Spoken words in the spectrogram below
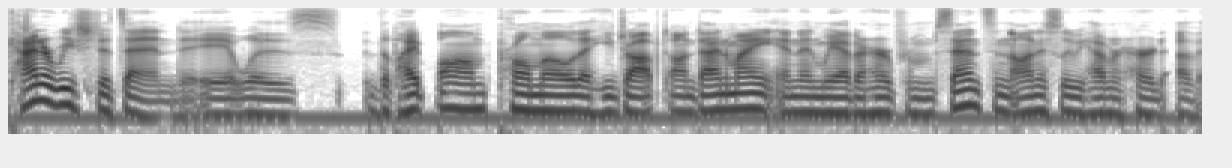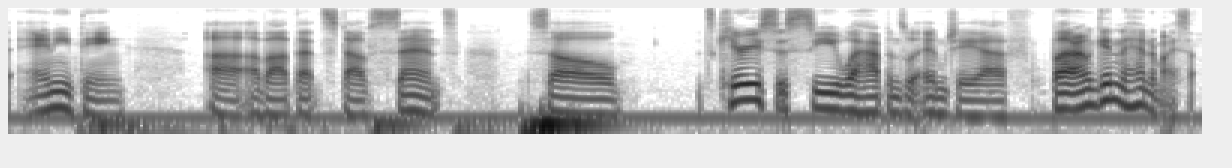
kind of reached its end. It was the pipe bomb promo that he dropped on Dynamite, and then we haven't heard from him since. And honestly, we haven't heard of anything uh, about that stuff since. So it's curious to see what happens with MJF, but I'm getting ahead of myself.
